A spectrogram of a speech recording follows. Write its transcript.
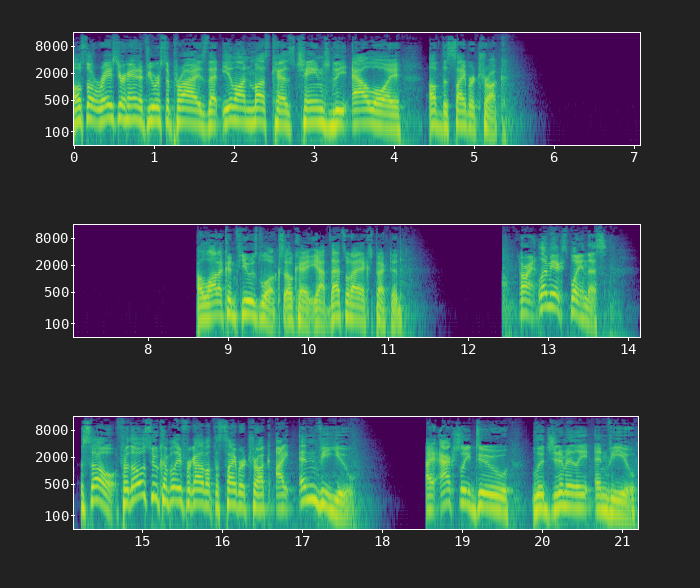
Also, raise your hand if you were surprised that Elon Musk has changed the alloy of the Cybertruck. A lot of confused looks. Okay, yeah, that's what I expected. All right, let me explain this. So, for those who completely forgot about the Cybertruck, I envy you. I actually do legitimately envy you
